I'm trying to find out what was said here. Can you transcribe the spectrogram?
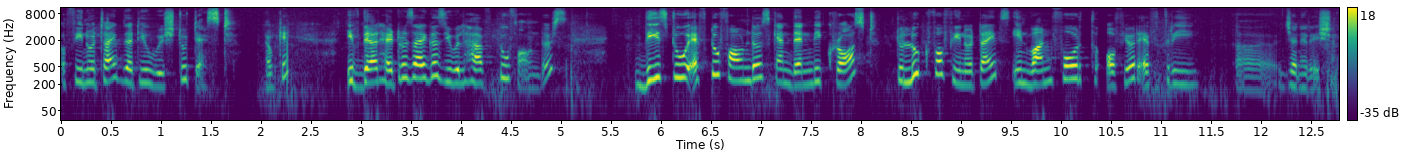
a phenotype that you wish to test. Okay. If they are heterozygous, you will have two founders. These two F2 founders can then be crossed to look for phenotypes in one fourth of your F3 uh, generation.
